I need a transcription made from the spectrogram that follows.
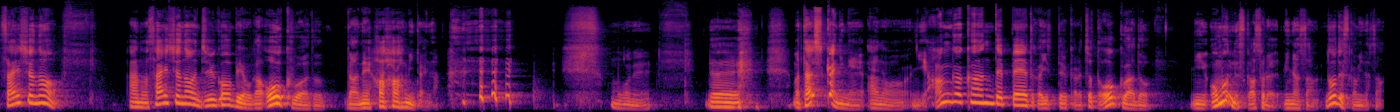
最初のあの最初の15秒がオークワードだね。ははみたいな。もうね。でまあ確かにねあの日本語コンテペとか言ってるからちょっとオークワードに思うんですか？それ皆さん。どうですか皆さん？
